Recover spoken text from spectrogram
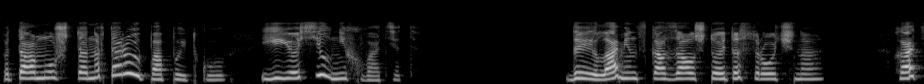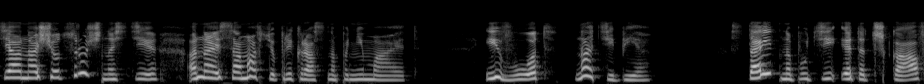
Потому что на вторую попытку ее сил не хватит. Да и Ламин сказал, что это срочно. Хотя насчет срочности она и сама все прекрасно понимает. И вот, на тебе. Стоит на пути этот шкаф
